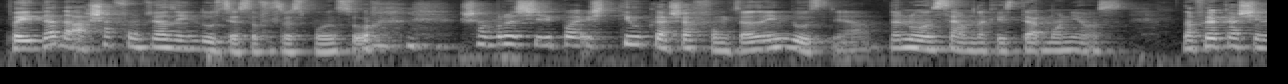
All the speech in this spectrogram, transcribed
Păi da, da, așa funcționează industria, să fost răspunsul. și am vrut și zic, bă, știu că așa funcționează industria, dar nu înseamnă că este armonios. La fel ca și, în,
